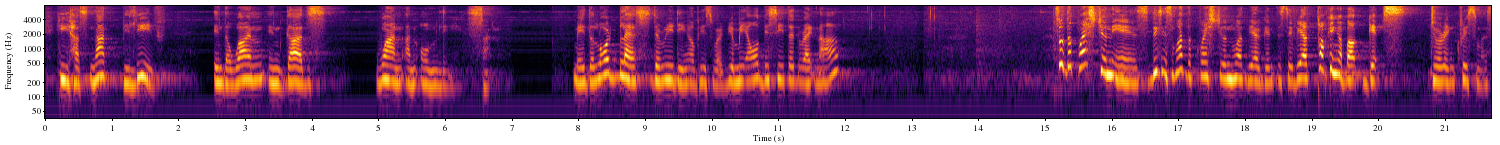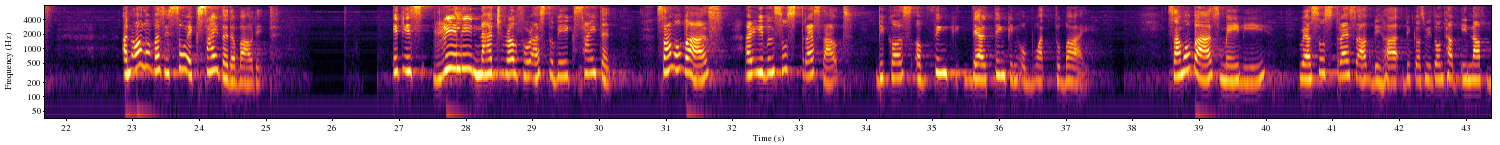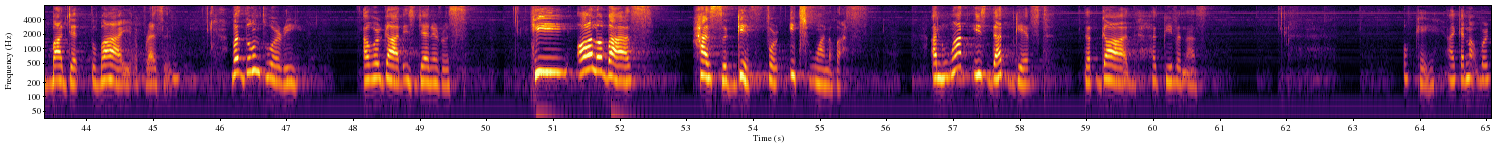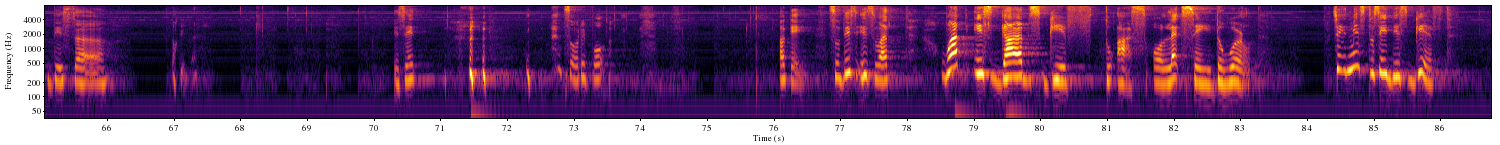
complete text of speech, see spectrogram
he has not believed in the one in God's one and only Son. May the Lord bless the reading of his word. You may all be seated right now. So the question is this is what the question, what we are going to say. We are talking about gifts during Christmas. And all of us is so excited about it. It is really natural for us to be excited. Some of us are even so stressed out because of think, they are thinking of what to buy. Some of us, maybe, we are so stressed out because we don't have enough budget to buy a present. But don't worry, our God is generous. He, all of us, has a gift for each one of us. And what is that gift that God has given us? Okay, I cannot work this. Uh, okay. Is it? Sorry po. Okay, so this is what, what is God's gift to us, or let's say the world? So it means to say this gift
